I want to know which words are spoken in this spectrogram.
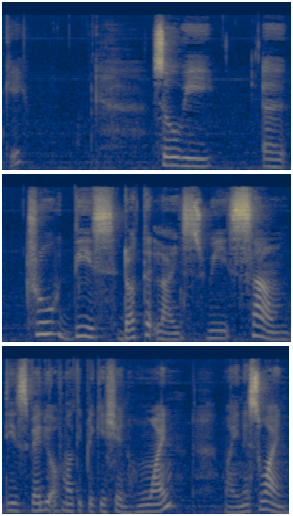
Okay. So we uh, through these dotted lines, we sum this value of multiplication 1 minus 1,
